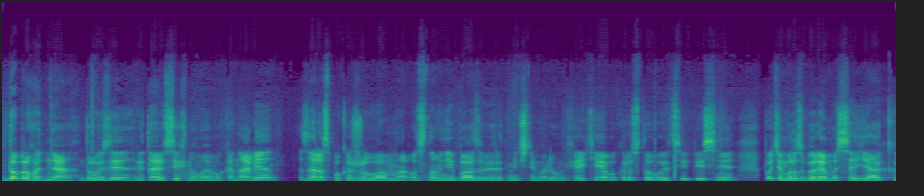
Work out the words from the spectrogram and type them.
Доброго дня, друзі! Вітаю всіх на моєму каналі. Зараз покажу вам основні базові ритмічні малюнки, які я використовую в цій пісні. Потім розберемося, як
